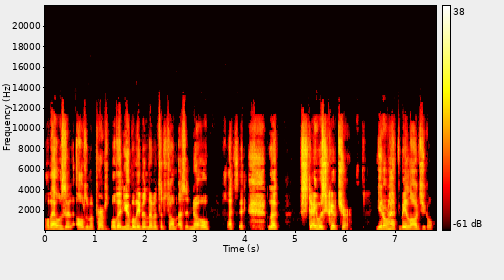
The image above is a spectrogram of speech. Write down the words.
Well, that was an ultimate purpose. Well, then you believe in limited atonement. I said, No. I said, Look, stay with Scripture. You don't have to be logical.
